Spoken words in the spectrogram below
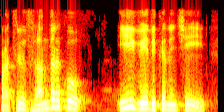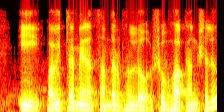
ప్రతినిధులందరకు ఈ వేదిక నుంచి ఈ పవిత్రమైన సందర్భంలో శుభాకాంక్షలు.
